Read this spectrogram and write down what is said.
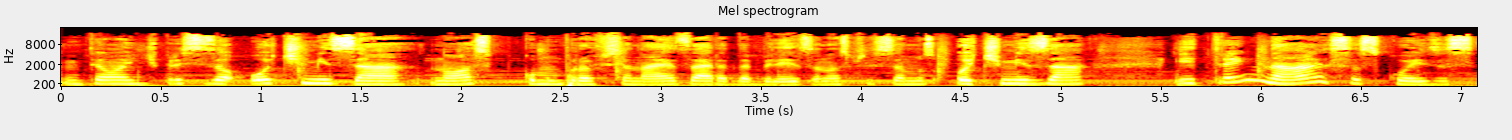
Então a gente precisa otimizar, nós como profissionais da área da beleza, nós precisamos otimizar e treinar essas coisas.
